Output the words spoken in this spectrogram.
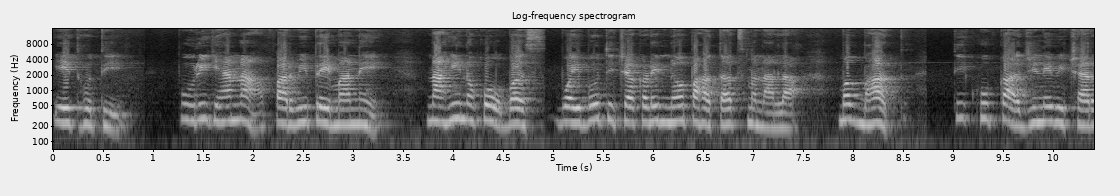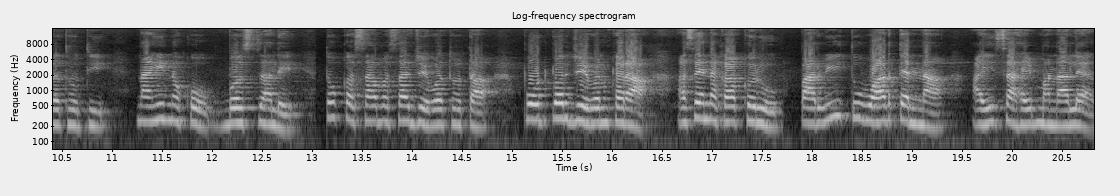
येत होती. पुरी घ्या ना पारवी प्रेमाने. नाही नको बस. वैभव तिच्याकडे न पाहताच म्हणाला. मग भात? ती खूप काळजीने विचारत होती. नाही नको बस झाले. तो कसा बसा जेवत होता. पोटभर जेवण करा. असे नका करू. पारवी तू वाढ त्यांना. आई साहेब म्हणाल्या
